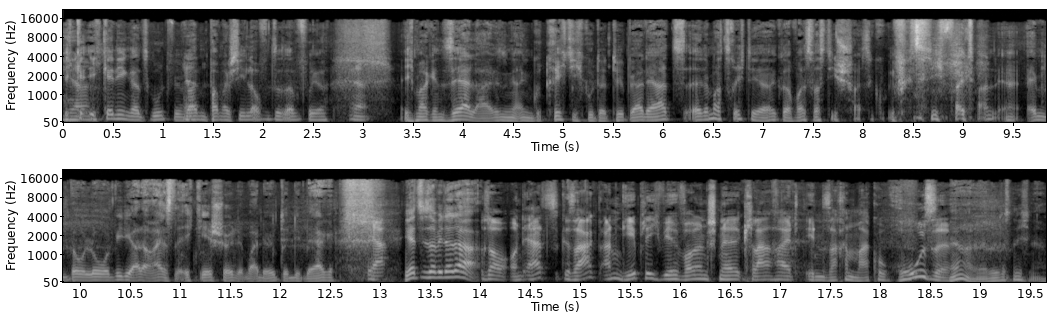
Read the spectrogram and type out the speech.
Ich, Ja. ich kenne ihn ganz gut. Wir Ja. waren ein paar Mal Skilaufen zusammen früher. Ja. Ich mag ihn sehr leid. Ist ein richtig guter Typ. Ja, der hat, äh, der macht's richtig. Er hat gesagt, weißt du was, die Scheiße guck ich jetzt nicht weiter an. Äh, Embolo wie die alle heißen. Ich gehe schön in meine Hütte in die Berge. Ja. Jetzt ist er wieder da. So, und er hat gesagt, angeblich, wir wollen schnell Klarheit in Sachen Marco Rose. Ja, der will das nicht, ne?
